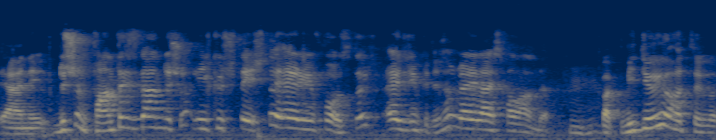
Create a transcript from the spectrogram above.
Yani düşün fanteziden düşün ilk üçte işte Arian Foster, Adrian Peterson, Ray Rice falandı. Hı hı. Bak videoyu hatırla,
